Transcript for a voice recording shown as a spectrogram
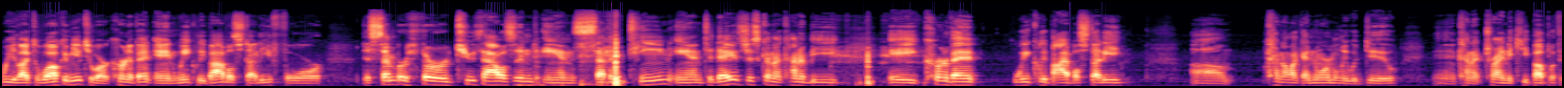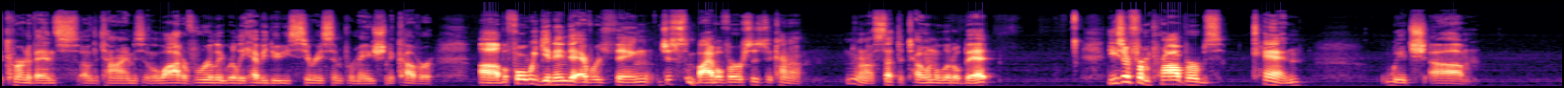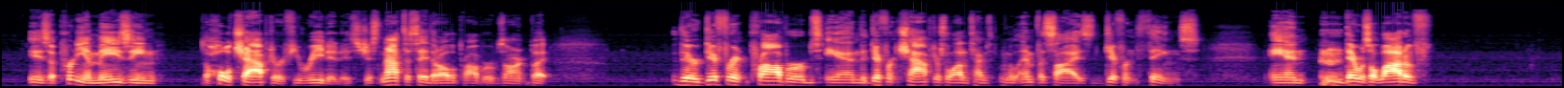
We'd like to welcome you to our current event and weekly Bible study for December 3rd, 2017. And today is just going to kind of be a current event weekly Bible study, um, kind of like I normally would do, and kind of trying to keep up with the current events of the times and a lot of really, really heavy duty, serious information to cover. Uh, before we get into everything, just some Bible verses to kind of you know set the tone a little bit. These are from Proverbs 10 which um, is a pretty amazing. The whole chapter, if you read it, it's just not to say that all the proverbs aren't, but there are different proverbs, and the different chapters a lot of times will emphasize different things. And there was a lot of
